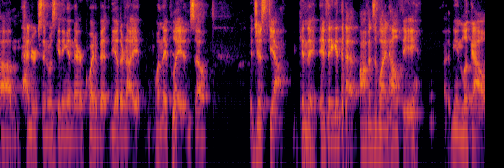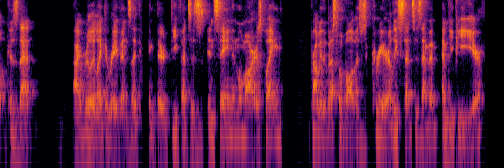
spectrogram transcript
um, Hendrickson was getting in there quite a bit the other night when they played, and so it just yeah. Can they if they get that offensive line healthy? I mean, look out because that I really like the Ravens. I think their defense is insane, and Lamar is playing probably the best football of his career, at least since his MVP year.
